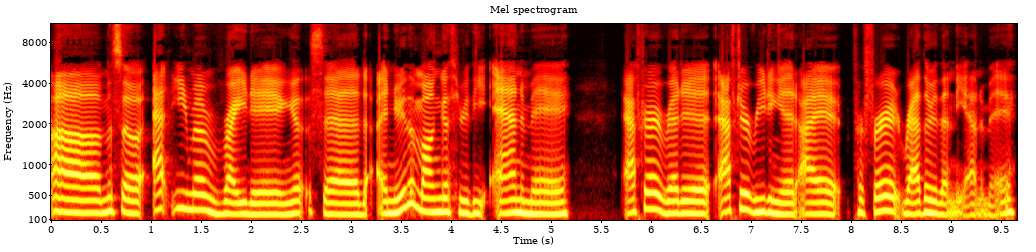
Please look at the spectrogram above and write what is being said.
um, so at Ema Writing said, I knew the manga through the anime. After I read it, after reading it, I prefer it rather than the anime.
